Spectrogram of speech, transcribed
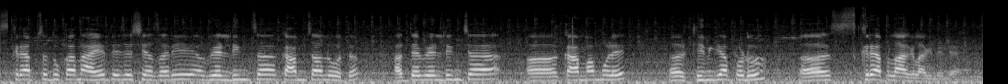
स्क्रॅपचं दुकान आहे त्याच्या शेजारी वेल्डिंगचं काम चालू होतं. आणि त्या वेल्डिंगच्या कामामुळे ठिणग्या पडून स्क्रॅप लाग आग लागलेली आहे.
